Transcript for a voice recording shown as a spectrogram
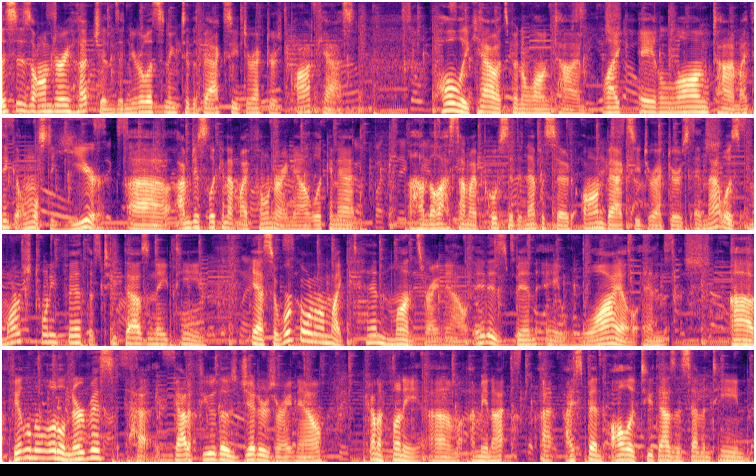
This is Andre Hutchins, and you're listening to the Backseat Directors Podcast. Holy cow, it's been a long time. Like a long time. I think almost a year. Uh, I'm just looking at my phone right now, looking at uh, the last time I posted an episode on Backseat Directors, and that was March 25th of 2018. Yeah, so we're going on like 10 months right now. It has been a while, and uh, feeling a little nervous. Got a few of those jitters right now. Kind of funny. Um, I mean, I, I, I spent all of 2017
